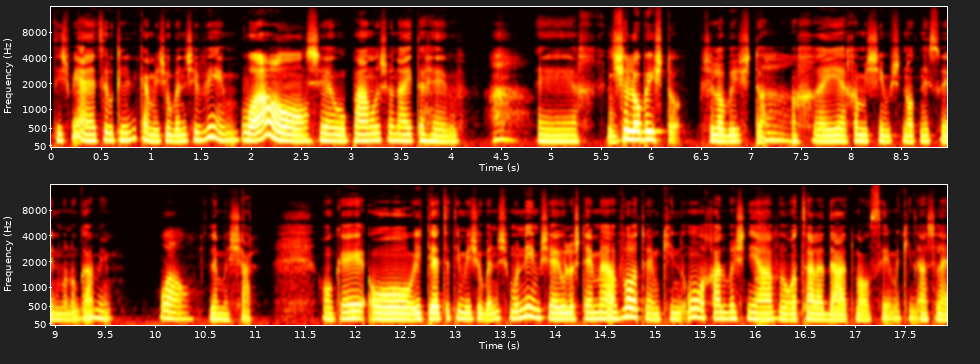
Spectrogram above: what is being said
תשמעי, היה אצלי בקליניקה מישהו בן 70, וואו, שהוא פעם ראשונה התאהב. אה, שלא באשתו. שלא באשתו. אחרי אה, 50 שנות נישואין מונוגמיים, וואו. למשל. אוקיי? או התייעצת עם מישהו בן 80 שהיו לו שתי מאהבות והם קינאו אחת בשנייה והוא רצה לדעת מה עושים עם הקנאה שלהם.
